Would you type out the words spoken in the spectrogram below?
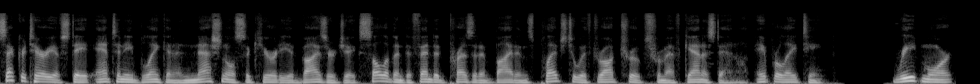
Secretary of State Antony Blinken and National Security Advisor Jake Sullivan defended President Biden's pledge to withdraw troops from Afghanistan on April 18. Read more,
